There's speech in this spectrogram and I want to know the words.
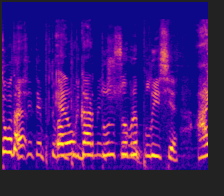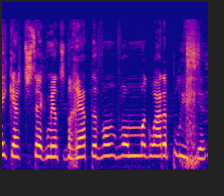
Toda a Ah, gente em Portugal Era um cartoon sobre a polícia. Ai, que estes segmentos de reta vão, vão magoar a polícia.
